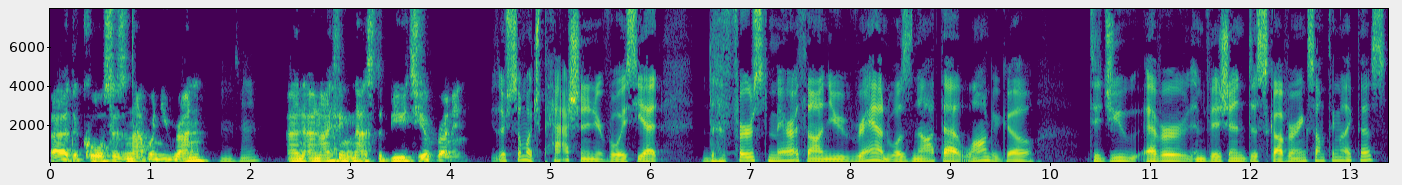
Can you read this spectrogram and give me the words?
uh, the courses and that when you run. Mm-hmm. And, and I think that's the beauty of running. There's so much passion in your voice, yet the first marathon you ran was not that long ago. Did you ever envision discovering something like this?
